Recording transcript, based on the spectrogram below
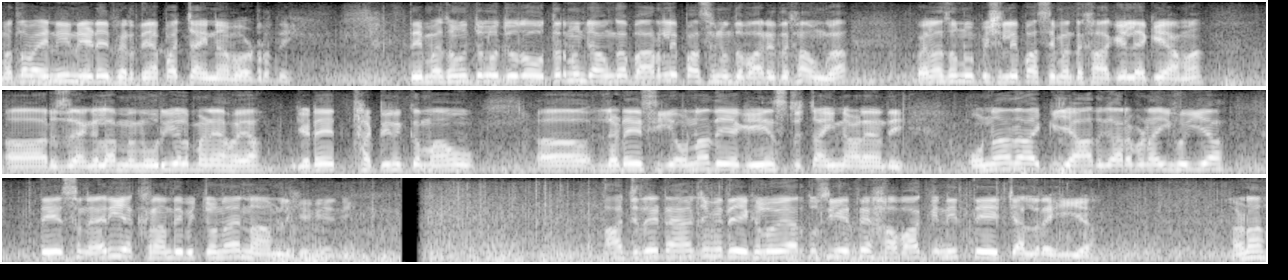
ਮਤਲਬ ਇੰਨੀ ਨੇੜੇ ਫਿਰਦੇ ਆਪਾਂ ਚਾਈਨਾ ਬਾਰਡਰ ਦੇ। ਤੇ ਮੈਂ ਤੁਹਾਨੂੰ ਚਲੋ ਜਦੋਂ ਉਧਰ ਨੂੰ ਜਾਊਂਗਾ, ਬਾਹਰਲੇ ਪਾਸੇ ਨੂੰ ਦੁਬਾਰੇ ਦਿਖਾਊਂਗਾ। ਪਹਿਲਾਂ ਤੁਹਾਨੂੰ ਪਿਛਲੇ ਪਾਸੇ ਮੈਂ ਦਿਖਾ ਕੇ ਲੈ ਕੇ ਆਵਾਂ। ਰਜ਼ੈਂਗਲਾ ਮੈਮੋਰੀਅਲ ਬਣਿਆ ਹੋਇਆ, ਜਿਹੜੇ 13 ਕਮਾਓ ਲੜੇ ਸੀ ਉਹਨਾਂ ਦੇ ਅਗੇਂਸਟ ਚਾਈਨਾ ਵਾਲਿਆਂ ਦੇ। ਉਹਨਾਂ ਦਾ ਇੱਕ ਯਾਦਗਾਰ ਬਣਾਈ ਹੋਈ ਆ ਤੇ ਸੁਨਹਿਰੀ ਅੱਖਰਾਂ ਦੇ ਵਿੱਚ ਉਹਨਾਂ ਦੇ ਨਾਮ ਲਿਖੇ ਗਏ ਨੇ। ਅੱਜ ਦੇ ਟਾਈਮ 'ਚ ਵੀ ਦੇਖ ਲਓ ਯਾਰ, ਤੁਸੀਂ ਇੱਥੇ ਹਵਾ ਕਿੰਨੀ ਤੇਜ਼ ਚੱਲ ਰਹੀ ਆ। ਹਨਾ?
